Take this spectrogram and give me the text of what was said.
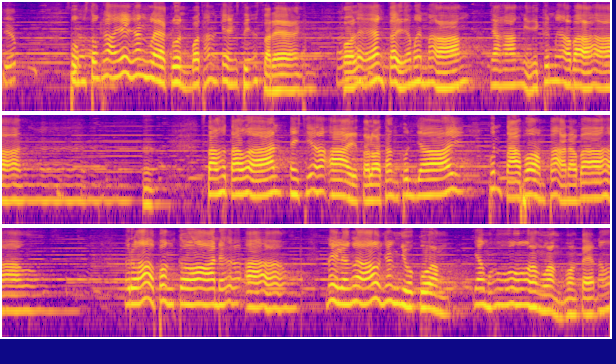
เจ็บ ผมทรงไทยยังแหลกลุ่นบ่ทันแก่งสินแสดงขอแรงใจอย่าเมินหมาง อย่าห่างหนีขึ้นเมื่อบานสาวตาหวานให้เชียร์อาย ตลอดทั้งคุณยาย คุณตาพร้อมป้านาบาว รอฟังก่อนเด้ออาวในเรื่องรายังอยู่กวางยังห่วงหวังห่วงแต่น้อ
